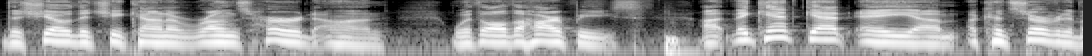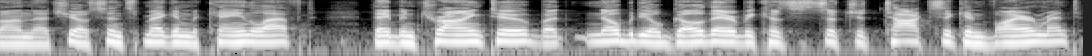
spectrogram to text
the show that she kind of runs herd on with all the harpies. Uh, they can't get a, um, a conservative on that show since Meghan McCain left. They've been trying to, but nobody will go there because it's such a toxic environment.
